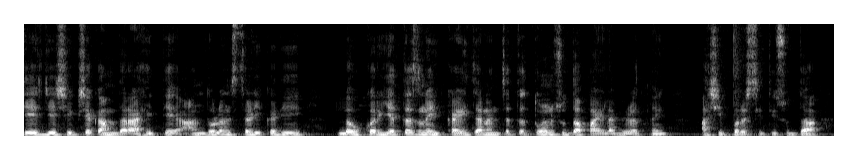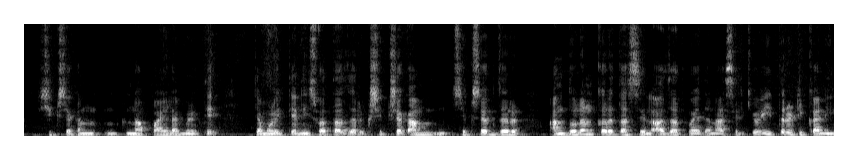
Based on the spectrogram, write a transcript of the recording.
ते जे शिक्षक आमदार आहेत ते आंदोलनस्थळी कधी लवकर येतच नाही. काही जणांचं तर तोंड सुद्धा पाहायला मिळत नाही. अशी परिस्थिती सुद्धा शिक्षकांना पाहायला मिळते. त्यामुळे त्यांनी स्वतः जर शिक्षक आम शिक्षक जर आंदोलन करत असेल आझाद मैदान असेल किंवा इतर ठिकाणी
